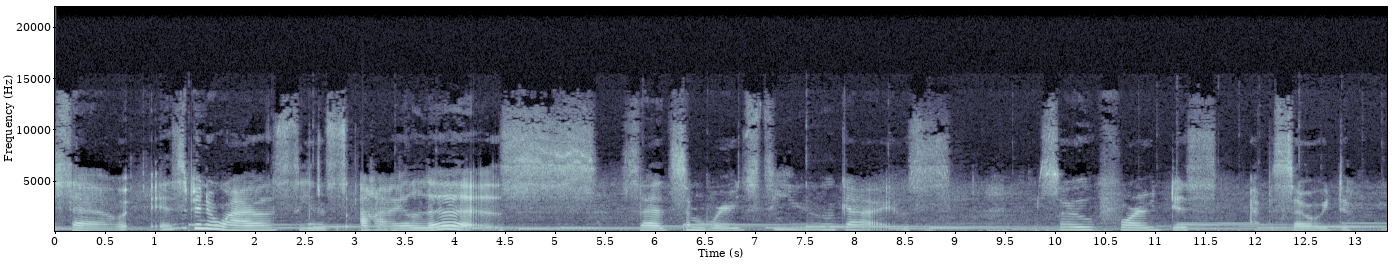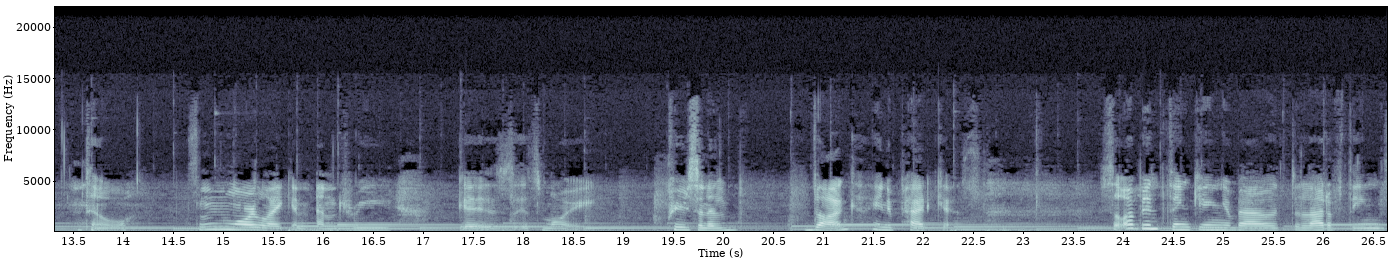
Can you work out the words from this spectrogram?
So it's been a while since I last said some words to you guys. So for this episode, no, it's more like an entry because it's my personal blog in a podcast. So I've been thinking about a lot of things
